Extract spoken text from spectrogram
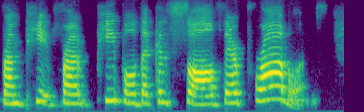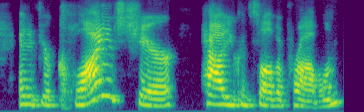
from, pe- from people that can solve their problems. And if your clients share how you can solve a problem,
